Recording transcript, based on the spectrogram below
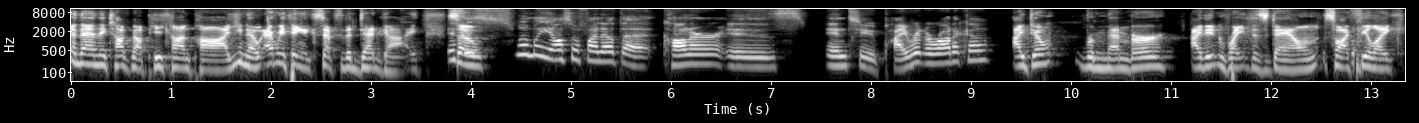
And then they talk about pecan pie, you know, everything except for the dead guy. Is so when we also find out that Connor is into pirate erotica? I don't remember. I didn't write this down. So I feel like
